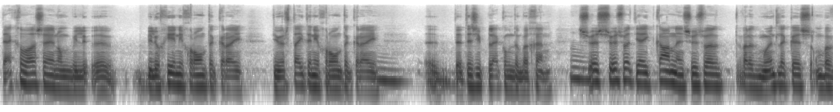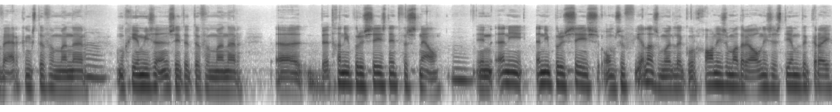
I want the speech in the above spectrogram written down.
dekgewasse en om bio, uh, biologie in die grond te kry, diversiteit in die grond te kry. Mm. Uh, dit is die plek om te begin. Mm. Soos soos wat jy kan en soos wat wat dit moontlik is om bewerkings te verminder, mm. om chemiese insette te verminder. Uh dit gaan die proses net versnel. Mm. En in die in die proses om soveel as moontlik organiese materiaal in die stelsel te kry,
